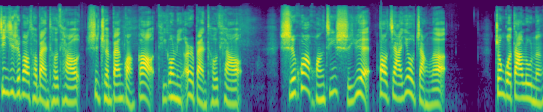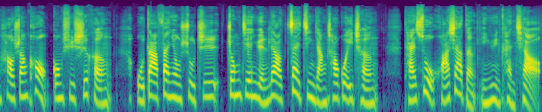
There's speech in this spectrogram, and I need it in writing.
经济日报头版头条是全版广告，提供零二版头条：石化黄金十月报价又涨了。中国大陆能耗双控，供需失衡，五大泛用树脂中间原料再进扬超过一成，台塑、华夏等营运看俏。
